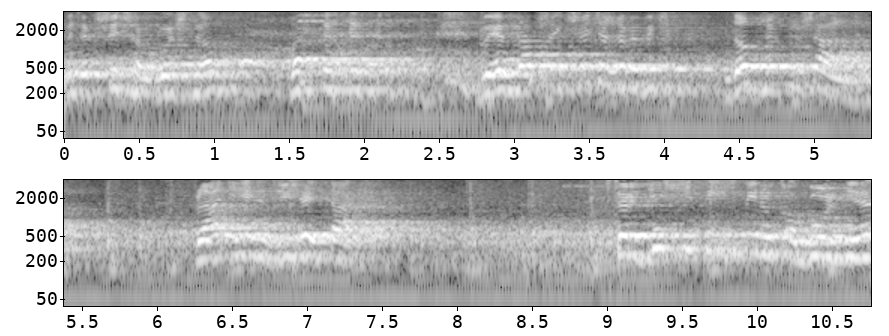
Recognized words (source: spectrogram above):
będę krzyczał głośno. Bo ja zawsze krzyczę, żeby być dobrze słyszalny. W planie jest dzisiaj tak. 45 minut ogólnie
